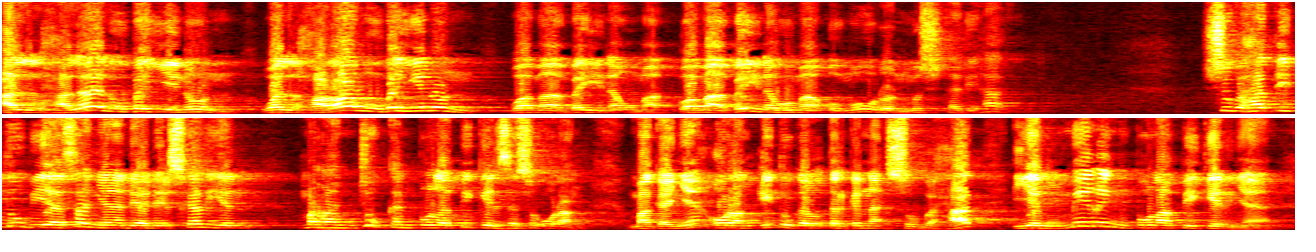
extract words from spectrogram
al halalu bayyinun wal haramu bayyinun wa ma bainahuma. Syubhat itu biasanya adik-adik sekalian merancukan pola pikir seseorang. Makanya orang itu kalau terkena subhat yang miring pola pikirnya.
